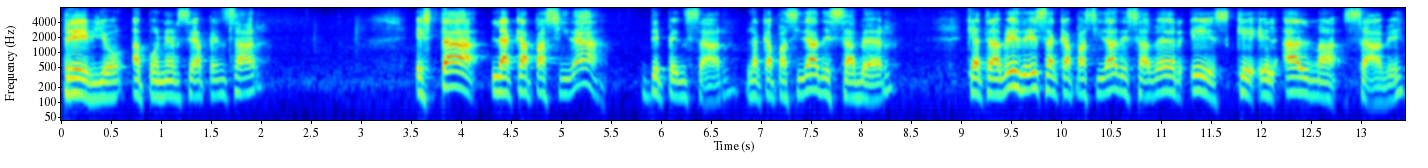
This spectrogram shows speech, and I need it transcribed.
previo a ponerse a pensar. Está la capacidad de pensar, la capacidad de saber, que a través de esa capacidad de saber es que el alma sabe.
